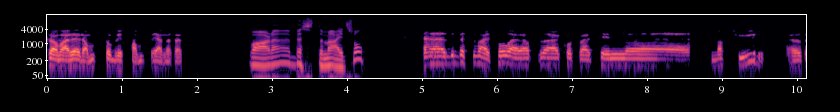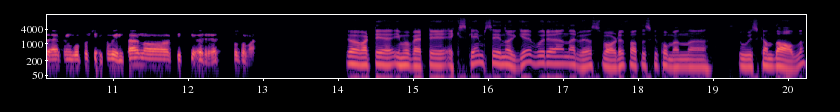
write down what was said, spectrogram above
fra å være ramp til å bli pamp i NFF. Hva er det beste med Eidsvoll? Eh, Det beste med er at det er kort vei til eh, natur. Eh, Så jeg kan gå på ski på vinteren og fiske ørret på sommeren. Du har vært involvert i X Games i Norge. Hvor nervøs var du for at det skulle komme en stor skandale?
